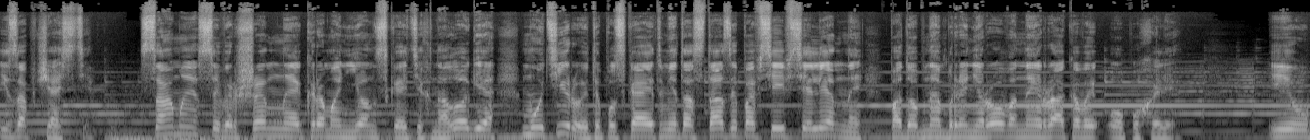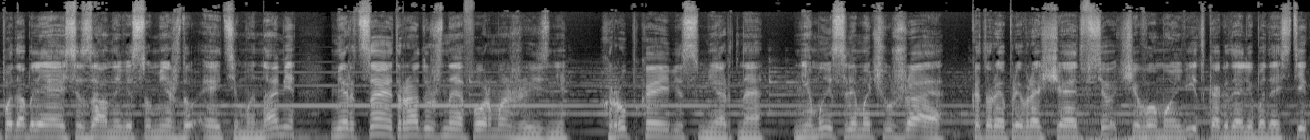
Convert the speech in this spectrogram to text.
и запчасти. Самая совершенная кроманьонская технология мутирует и пускает метастазы по всей Вселенной, подобно бронированной раковой опухоли. И, уподобляясь занавесу между этим и нами, мерцает радужная форма жизни, хрупкая и бессмертная, немыслимо чужая, которая превращает все, чего мой вид когда-либо достиг,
